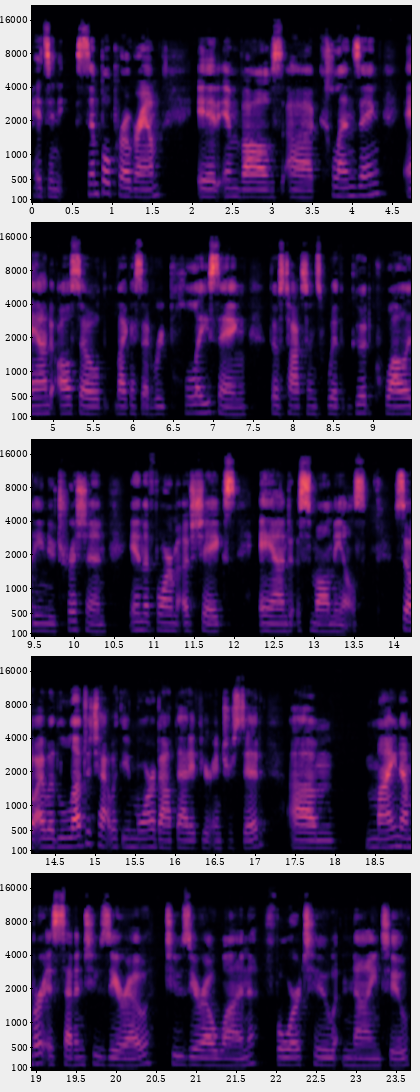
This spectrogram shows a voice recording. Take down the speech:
It's a simple program. It involves uh, cleansing and also, like I said, replacing those toxins with good quality nutrition in the form of shakes and small meals. So, I would love to chat with you more about that if you're interested. Um, my number is 720 201 4292.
